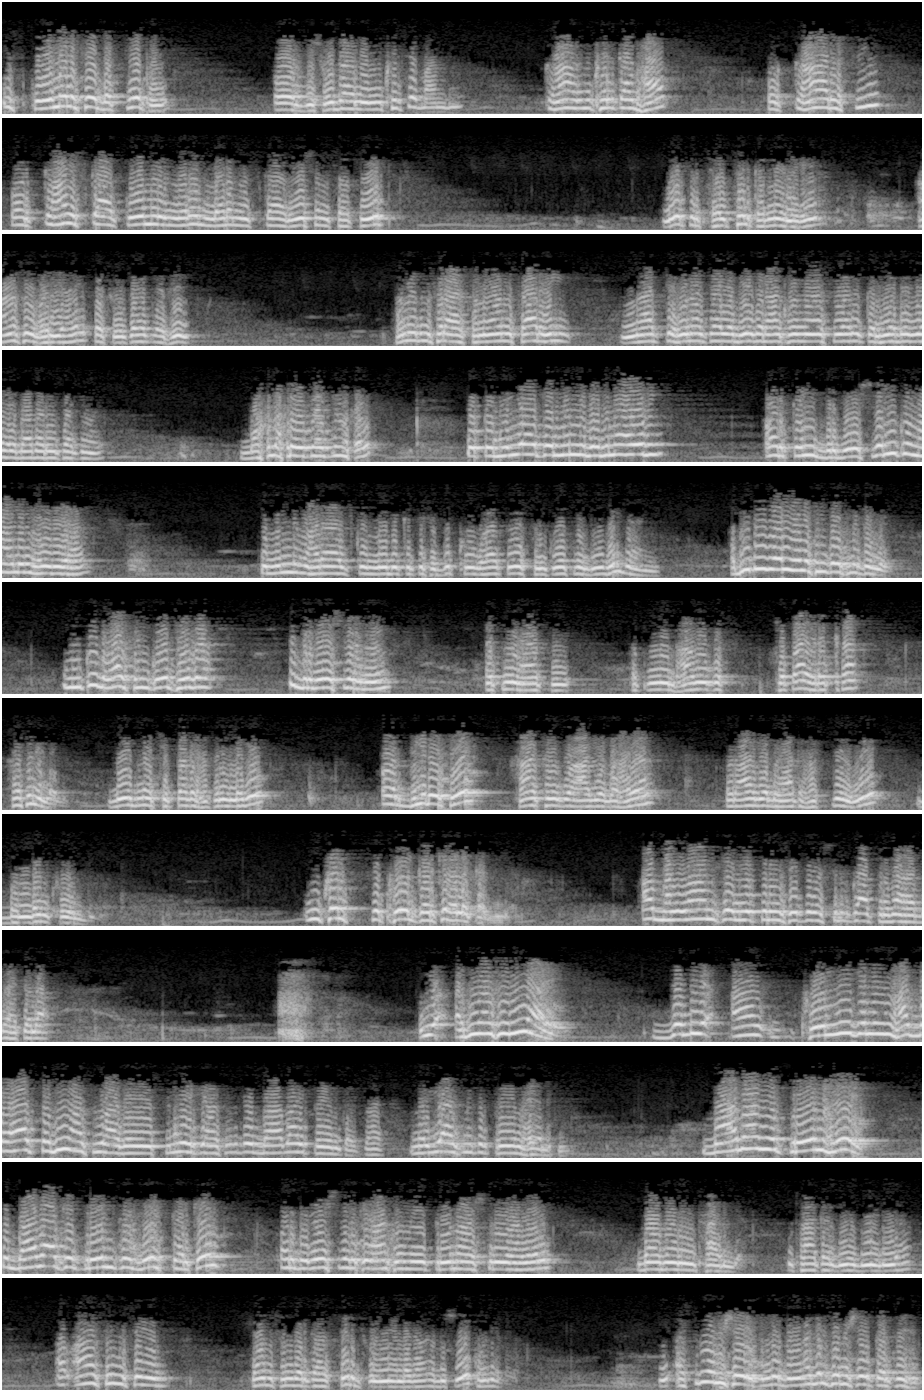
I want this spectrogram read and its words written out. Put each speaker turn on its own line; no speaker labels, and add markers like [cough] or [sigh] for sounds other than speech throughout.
उस कोमल से बच्चे को और यशोदा ने उखल से बाँध। दी कहाँ उखल का भाग और कहाँ रस्सी और कहाँ इसका कोमल नरम नरम इसका रेशम सा पेट? तो छल छल करने लगे। आँसू भरी आए, पर सोचा कि अभी हमें दूसरा समयानुसार ही नाट्य होना चाहिए। अभी अगर आँखों में आँसू आए कन्हैया डूब गया बाबा रोता क्यों है? बाबा रोता क्यों है? तो कन्हैया के मन में वेदना होगी और कहीं ब्रजेश्वरी को मालूम हो गया कि नंद महाराज को मेरे कृति से दुख हुआ तो वो संकोच में डूब ही जाएँगे। अभी डूब रही है संकोच में तो उनको बड़ा संकोच होगा तो ब्रजेश्वर ने अपने आप को अपने भावों को छिपाए रखा, हंसने लगे। वेद में छिपा कर हंसने लगे। और धीरे से हाथों को आगे बढ़ाया और आगे बढ़ाकर हँसते हुए बंधन खोल दिया। उखल से खोल करके अलग कर दिया। अब भगवान के नेत्रों से तो अश्रु का प्रवाह बह चला। ये अभी आँसू नहीं आए। जब ये खोलने के लिए हाथ बढ़ाया, तभी आँसू आ गए। इसलिए कि आँसू तो बाबा ही प्रेम करता है। मैया इसमें तो प्रेम है नहीं। बाबा में प्रेम है तो बाबा के प्रेम को देख करके और बजेश्वर की आँखों में प्रेमाश्रु आ बाबा ने उठा लिया। उठाकर गोद में लिया अब आँसू से श्याम सुंदर का सिर झूलने लगा, अभिषेक होने लगा। ये अश्रु अभिषेक, ये गंगाजल से अभिषेक करते हैं।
